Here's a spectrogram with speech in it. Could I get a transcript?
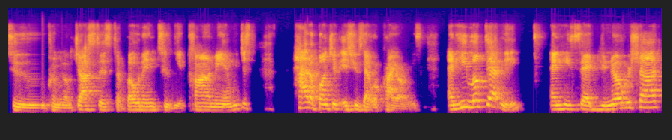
to criminal justice to voting to the economy, and we just had a bunch of issues that were priorities. And he looked at me and he said, You know, Rashad,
